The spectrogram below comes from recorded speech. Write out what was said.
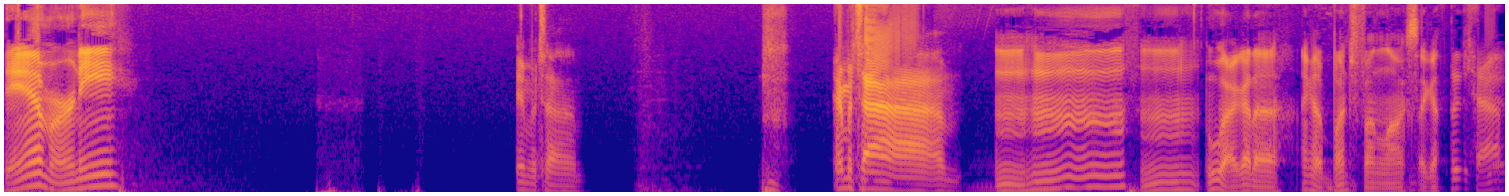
Damn, Ernie. Hammer time. Hammer time. Mm-hmm. mm-hmm. Ooh, I got a, I got a bunch of fun locks. I got the cap.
